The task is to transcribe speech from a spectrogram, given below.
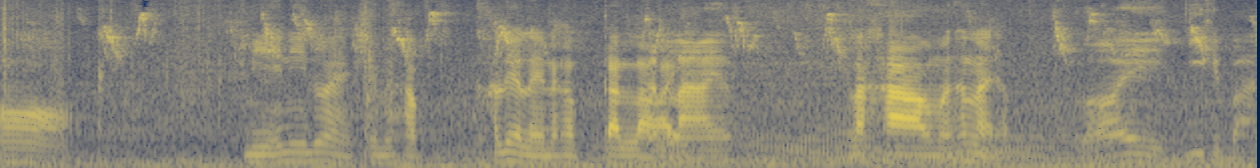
ก็มีไอ้นี่ด้วยใช่ไหมครับเขาเรียกอะไรนะครับการลากันยลายครับราคามาเท่าไหร่ครับ120บาท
